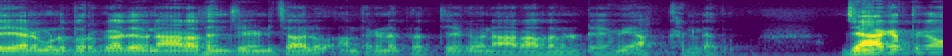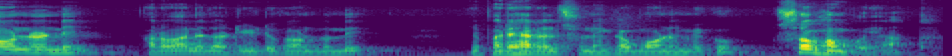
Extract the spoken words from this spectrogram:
చేయాలనుకుంటే దుర్గాదేవిని ఆరాధన చేయండి చాలు. అంతకంటే ప్రత్యేకమైన ఆరాధన అంటే ఏమీ అక్కర్లేదు. జాగ్రత్తగా ఉండండి. పర్వాలేదు అటు ఇటుగా ఉంటుంది. ఈ పరిహారాలు చూడండి. ఇంకా బాగుంటుంది మీకు. శుభం పోయాత్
